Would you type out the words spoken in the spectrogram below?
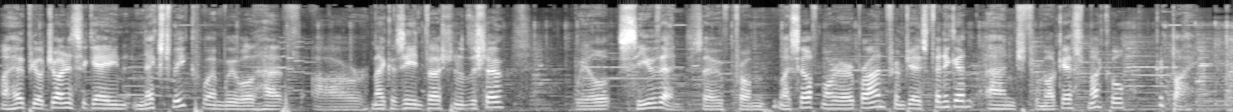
I hope you'll join us again next week when we will have our magazine version of the show. We'll see you then. So, from myself, Moira O'Brien, from James Finnegan, and from our guest, Michael, goodbye.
